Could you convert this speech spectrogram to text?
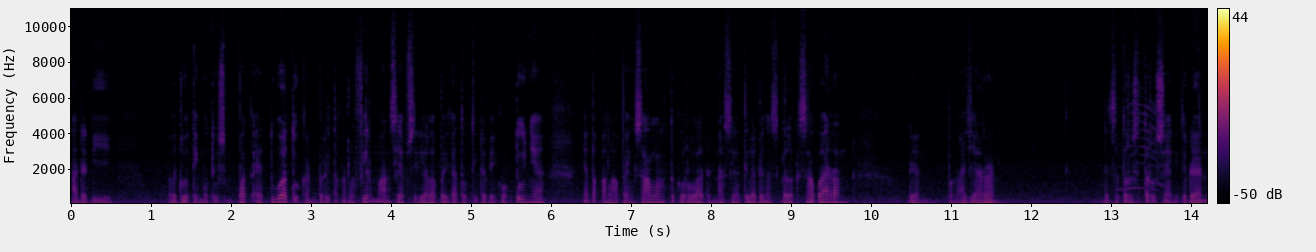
ada di 2 eh, Timotius 4 ayat 2 tuh kan beritakanlah firman siap sedialah baik atau tidak baik waktunya nyatakanlah apa yang salah tegurlah dan nasihatilah dengan segala kesabaran dan pengajaran dan seterusnya seterusnya gitu. Dan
